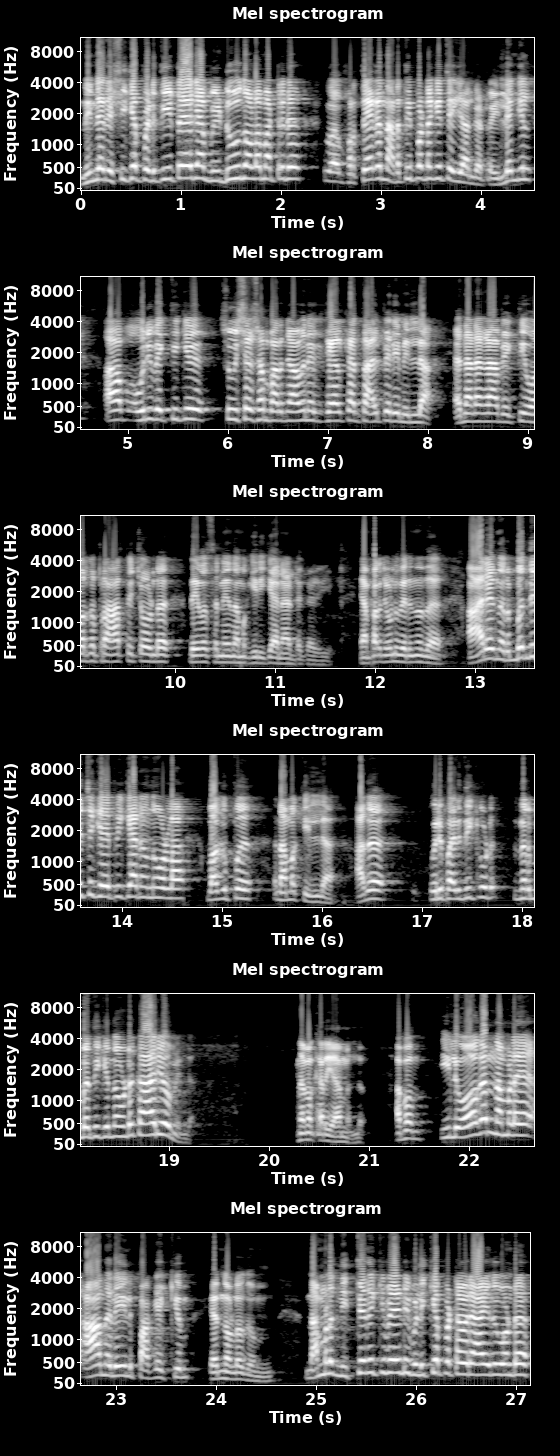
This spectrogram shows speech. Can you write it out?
നിന്നെ രക്ഷിക്കപ്പെടുത്തിയിട്ടേ ഞാൻ വിടൂ എന്നുള്ള മറ്റൊരു പ്രത്യേകം നടത്തിപ്പുണ്ടെങ്കിൽ ചെയ്യാൻ കേട്ടോ. ഇല്ലെങ്കിൽ ആ ഒരു വ്യക്തിക്ക് സുവിശേഷം പറഞ്ഞു അവന് കേൾക്കാൻ താല്പര്യമില്ല എന്നാണെങ്കിൽ ആ വ്യക്തി ഓർത്ത് പ്രാർത്ഥിച്ചുകൊണ്ട് ദൈവസന്നിധി നമുക്ക് ഇരിക്കാനായിട്ട് കഴിയും. ഞാൻ പറഞ്ഞുകൊണ്ട് വരുന്നത് ആരെ നിർബന്ധിച്ച് കേൾപ്പിക്കാനൊന്നുമുള്ള വകുപ്പ് നമുക്കില്ല. അത് ഒരു പരിധിക്കൂട് നിർബന്ധിക്കുന്നതുകൊണ്ട് കാര്യവുമില്ല. നമുക്കറിയാമല്ലോ. അപ്പം ഈ ലോകം നമ്മളെ ആ നിലയിൽ പകയ്ക്കും എന്നുള്ളതും നമ്മൾ നിത്യതയ്ക്ക് വേണ്ടി വിളിക്കപ്പെട്ടവരായതുകൊണ്ട്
